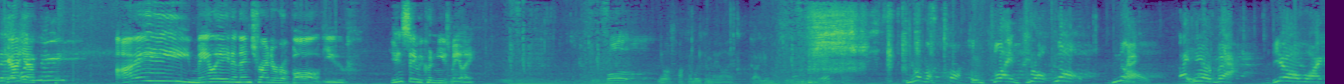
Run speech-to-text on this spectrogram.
melee me? I meleeed and then tried to revolve you. You didn't say we couldn't use melee. Well, you know what? Fuck it, we can melee. Got you, You have a fucking flamethrower! No! No! I hear that! You are what?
